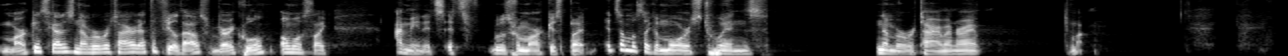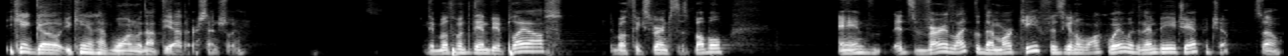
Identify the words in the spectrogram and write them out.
Marcus got his number retired at the field house. Very cool. Almost like, I mean, it's it's it was from Marcus, but it's almost like a Morris twins number retirement, right? Come on. You can't go, you can't have one without the other, essentially. They both went to the NBA playoffs. They both experienced this bubble. and it's very likely that Markieff is going to walk away with an NBA championship. So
